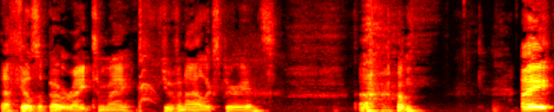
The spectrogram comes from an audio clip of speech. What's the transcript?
that feels about right to my juvenile experience. Um, I,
